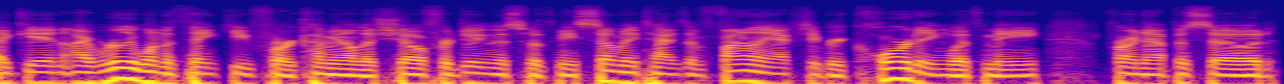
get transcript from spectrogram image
Again, I really want to thank you for coming on the show, for doing this with me so many times, and finally actually recording with me for an episode.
